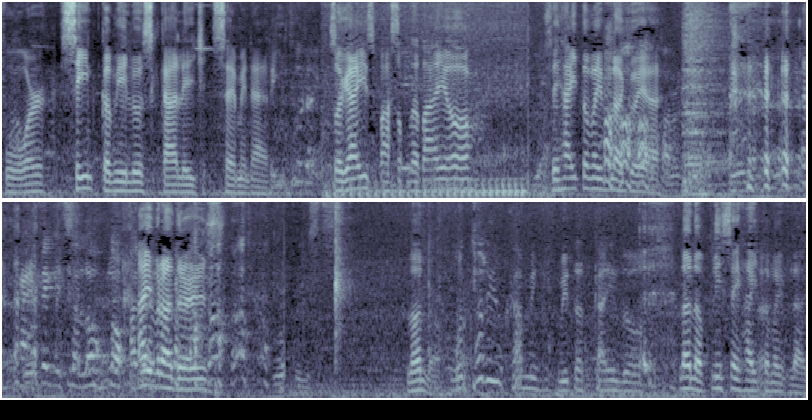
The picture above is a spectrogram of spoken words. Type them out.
for St. Camillus College Seminary. So guys, pasok na tayo. Say hi to my vlog, kuya. I think it's a long lock. Hi, brothers. Lolo. What are you coming with that kind of Lolo, please say hi to my vlog.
